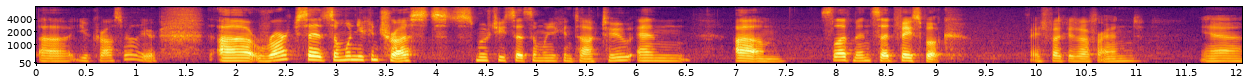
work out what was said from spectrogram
uh, you Cross earlier. Uh, Rark said someone you can trust. Smoochie said someone you can talk to, and um, Slevman said Facebook. Facebook is our friend. Yeah.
